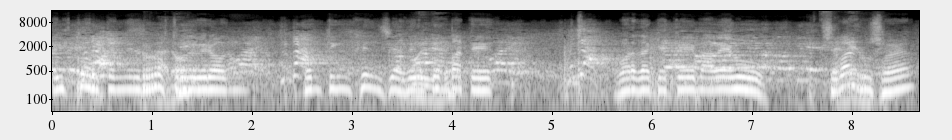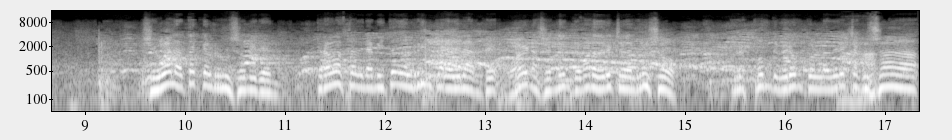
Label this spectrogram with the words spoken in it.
el corte en el rostro de Verón. Contingencias del combate. Guarda que quema Bebu. Se va el ruso, ¿eh? Llegó al ataque el ruso, miren. Trabaja de la mitad del ring para adelante. Buen ascendente, mano derecha del ruso. Responde Verón con la derecha cruzada.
